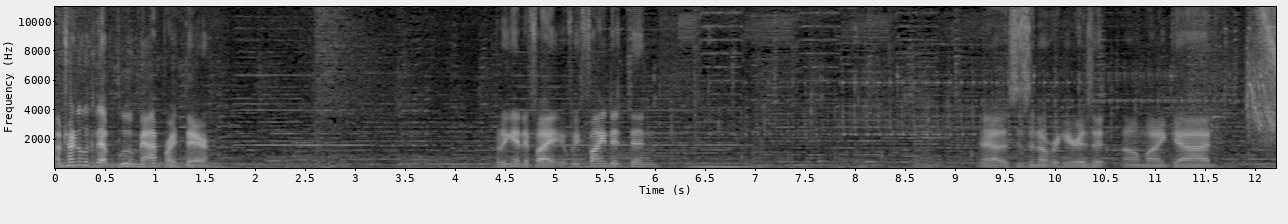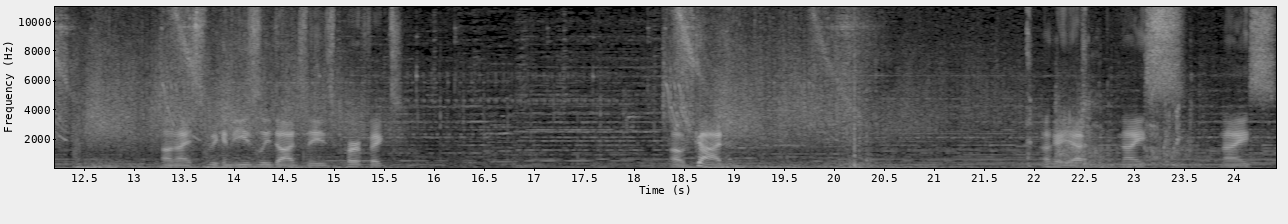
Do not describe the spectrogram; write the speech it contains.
I'm trying to look at that blue map right there. But again, if I if we find it, then yeah, this isn't over here, is it? Oh my god. Oh, nice. We can easily dodge these. Perfect. Oh god. Okay, yeah. Nice. Nice.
